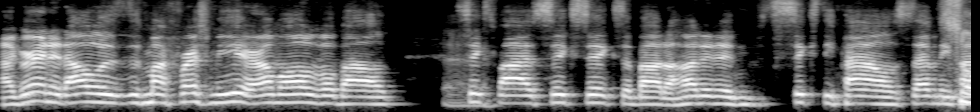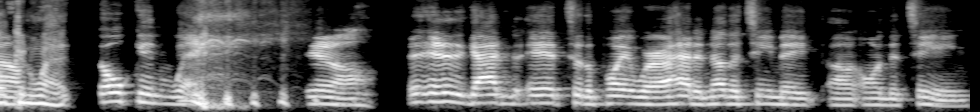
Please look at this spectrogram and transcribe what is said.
now, granted, I was this my freshman year. I'm all of about six five, six six, about 160 pounds, 70 Soaking pounds. wet. Soaking wet. you know, it, it had gotten it to the point where I had another teammate uh, on the team,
